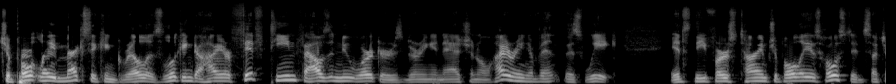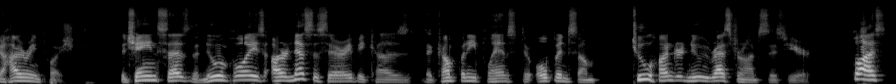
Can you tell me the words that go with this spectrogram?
Chipotle Mexican Grill is looking to hire 15,000 new workers during a national hiring event this week. It's the first time Chipotle has hosted such a hiring push. The chain says the new employees are necessary because the company plans to open some 200 new restaurants this year. Plus,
